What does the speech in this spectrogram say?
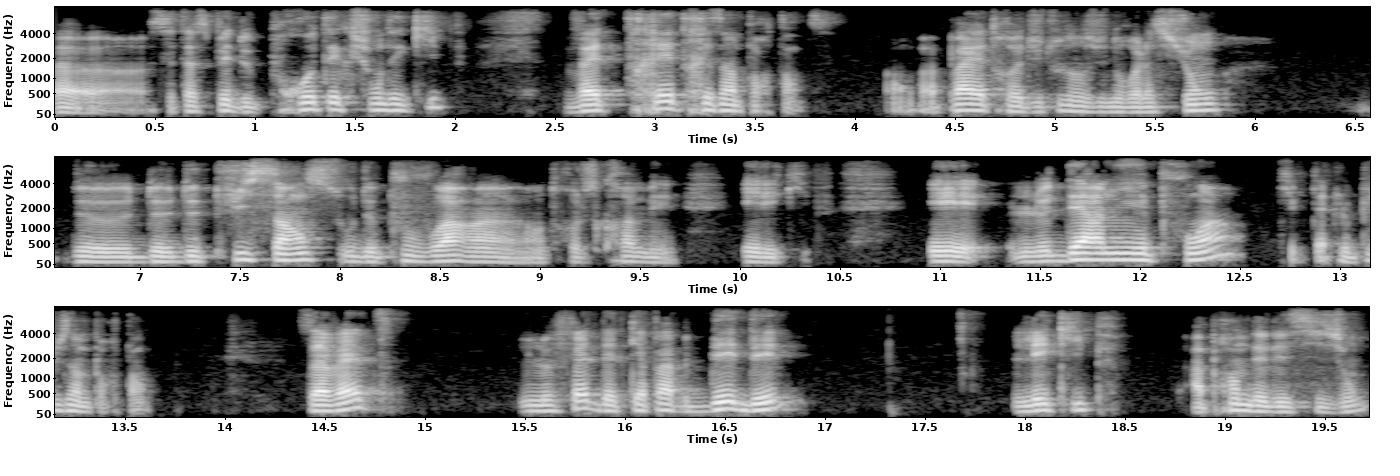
euh, cet aspect de protection d'équipe, va être très très importante. On va pas être du tout dans une relation de, puissance ou de pouvoir hein, entre le Scrum et l'équipe. Et le dernier point, qui est peut-être le plus important, ça va être le fait d'être capable d'aider l'équipe à prendre des décisions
